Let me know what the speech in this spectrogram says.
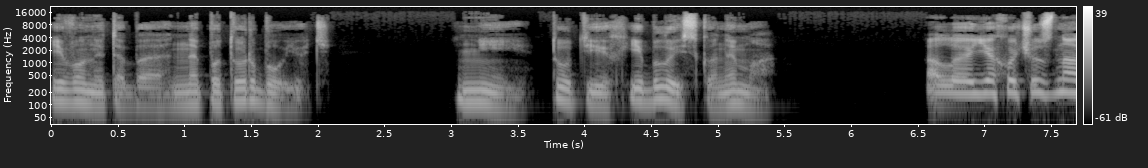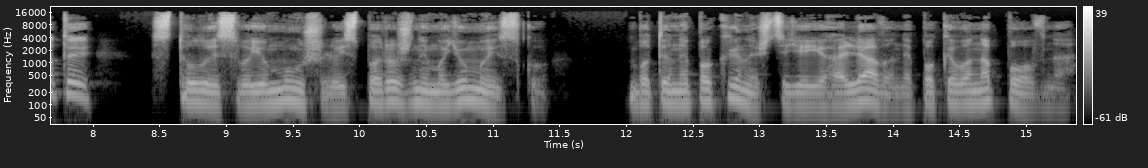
і вони тебе не потурбують. Ні, тут їх і близько нема. Але я хочу знати стули свою мушлю і спорожни мою миску. бо ти не покинеш цієї галявини, поки вона повна.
